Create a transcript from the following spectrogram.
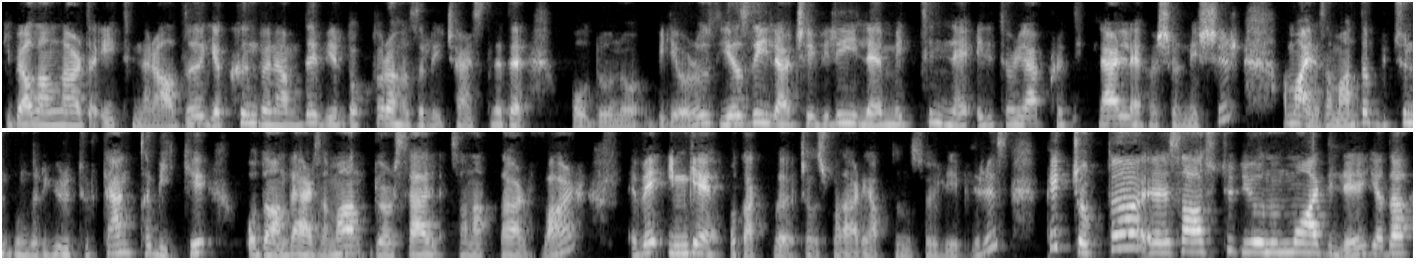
gibi alanlarda eğitimler aldı. Yakın dönemde bir doktora hazırlığı içerisinde de olduğunu biliyoruz. Yazıyla, çeviriyle, metinle, editoryal pratiklerle haşır neşir ama aynı zamanda bütün bunları yürütürken tabii ki odağında her zaman görsel sanatlar var ve imge odaklı çalışmalar yaptığını söyleyebiliriz. Pek çok da e, sağ stüdyonun muadili ya da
